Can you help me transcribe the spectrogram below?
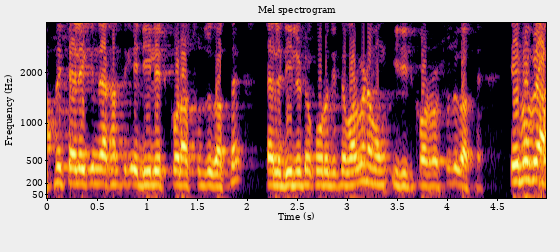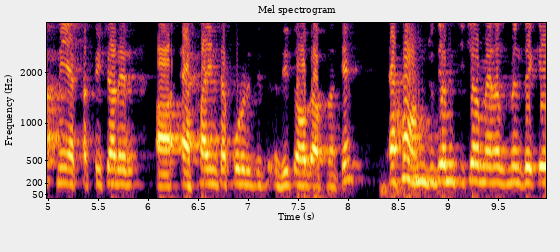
আপনি চাইলে কিন্তু এখান থেকে ডিলিট করার সুযোগ আছে। চাইলে ডিলিটও করে দিতে পারবেন এবং এডিট করার সুযোগ আছে। এভাবে আপনি একটা টিচারের অ্যাসাইনটা করে দিতে- দিতে হবে আপনাকে। এখন যদি আমি টিচার ম্যানেজমেন্ট থেকে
